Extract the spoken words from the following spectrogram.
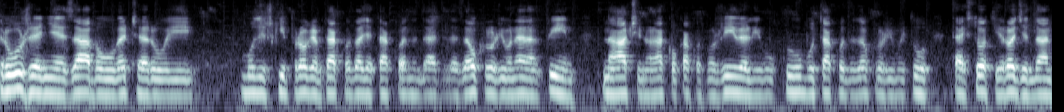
druženje, zabavu, večeru i muzički program, tako dalje, tako da, da zaokružimo na jedan fin način, onako kako smo živjeli u klubu, tako da zaokružimo i tu taj stoti rođendan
